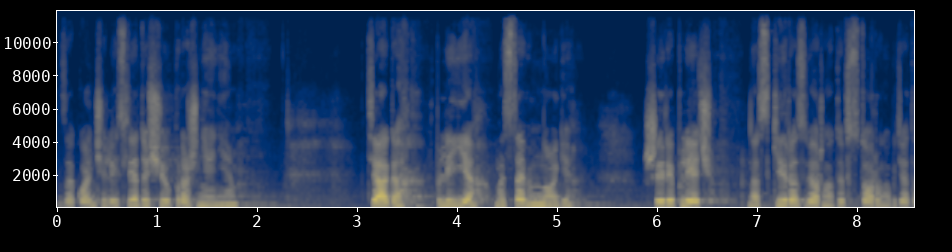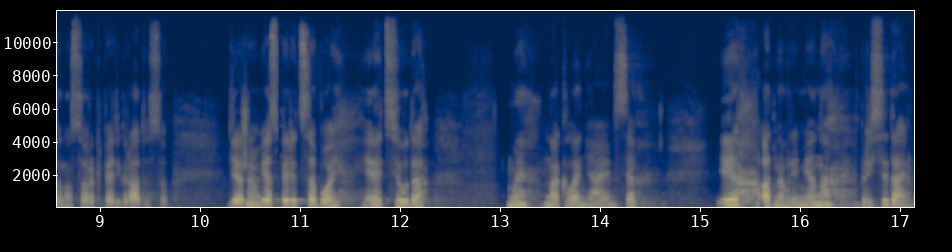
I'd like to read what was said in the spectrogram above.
Закончили. Следующее упражнение. Тяга, плие. Мы ставим ноги Шире плеч, носки развернуты в сторону где-то на 45 градусов. Держим вес перед собой. И отсюда мы наклоняемся и одновременно приседаем.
